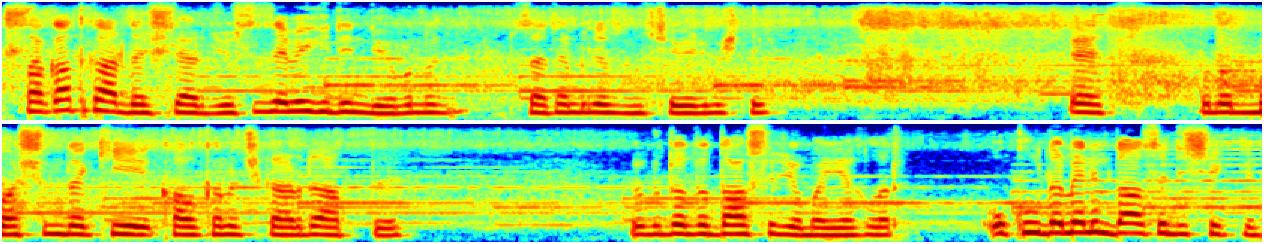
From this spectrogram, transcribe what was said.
Sakat kardeşler diyor. Siz eve gidin diyor. Bunu zaten biliyorsunuz çevirmiştik. Evet. Bunun başındaki kalkanı çıkardı attı. Ve burada da dans ediyor manyaklar. Okulda benim dans ediş şeklim.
